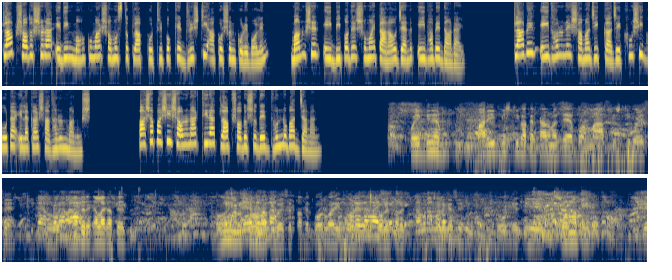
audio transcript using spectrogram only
ক্লাব সদস্যরা এদিন মহকুমার সমস্ত ক্লাব কর্তৃপক্ষের দৃষ্টি আকর্ষণ করে বলেন, মানুষের এই বিপদের সময় তারাও যেন এইভাবে দাঁড়ায়। ক্লাবের এই ধরনের সামাজিক কাজে খুশি গোটা এলাকার সাধারণ মানুষ। পাশাপাশি শরণার্থীরা ক্লাব সদস্যদের ধন্যবাদ জানান। কয়েকদিনের ভারী বৃষ্টিপাতের কারণে যে বন্যা সৃষ্টি হয়েছে আমাদের এলাকাতে বহু মানুষ শরণার্থী হয়েছে, তাদের ঘর বাড়ি জলে জলে চলে চলে গেছে। তো এই যে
